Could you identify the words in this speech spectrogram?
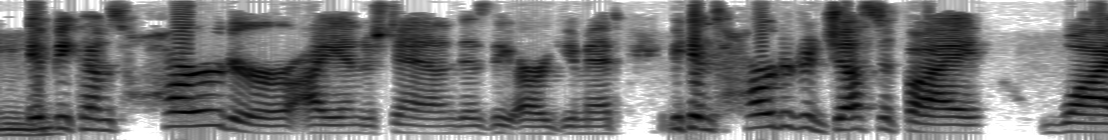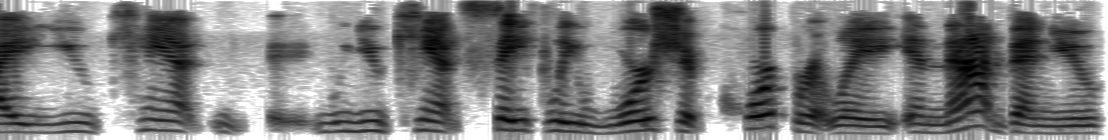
mm-hmm. it becomes harder. I understand as the argument, it becomes harder to justify why you can't you can't safely worship corporately in that venue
